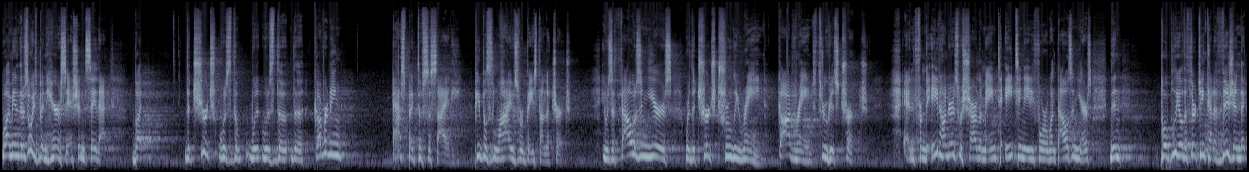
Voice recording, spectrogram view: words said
well i mean there's always been heresy i shouldn't say that but the church was the was the the governing aspect of society. People's lives were based on the church. It was a thousand years where the church truly reigned. God reigned through his church. And from the 800s with charlemagne to 1884 1000 years then pope leo xiii had a vision that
